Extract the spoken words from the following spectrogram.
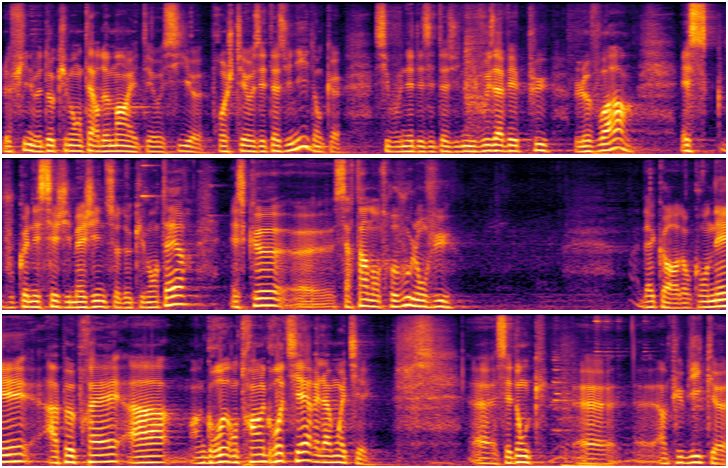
le film documentaire Demain a été aussi euh, projeté aux États-Unis, donc si vous venez des États-Unis, vous avez pu le voir. Vous connaissez, j'imagine, ce documentaire? Est-ce que certains d'entre vous l'ont vu? D'accord, donc on est à peu près à un gros, entre un gros tiers et la moitié. Euh, c'est donc euh, un public euh,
